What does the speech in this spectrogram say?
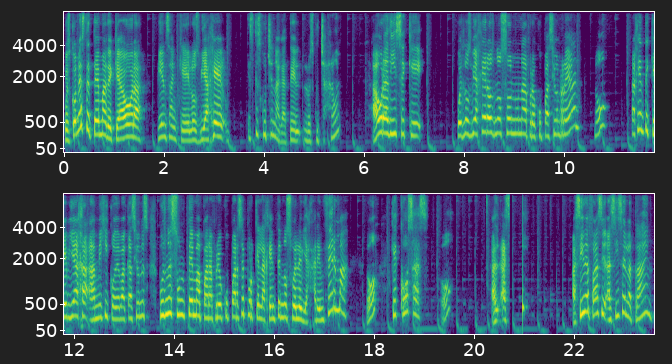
pues con este tema de que ahora piensan que los viajeros, es que escuchen a Gatel, ¿lo escucharon? Ahora dice que pues los viajeros no son una preocupación real, ¿no? La gente que viaja a México de vacaciones, pues no es un tema para preocuparse porque la gente no suele viajar enferma, ¿no? ¿Qué cosas? ¿No? Así, así de fácil, así se la traen.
